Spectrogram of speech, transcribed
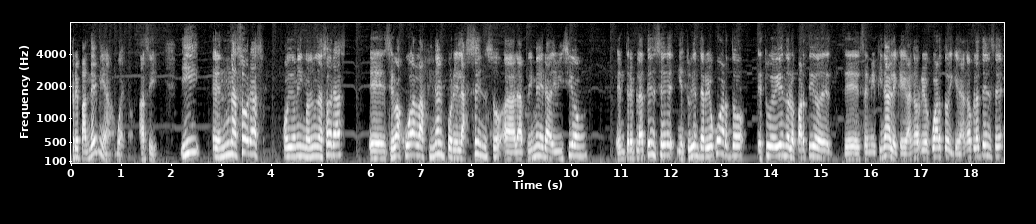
prepandemia. Bueno, así. Y en unas horas hoy domingo en unas horas, eh, se va a jugar la final por el ascenso a la primera división entre Platense y Estudiante Río Cuarto. Estuve viendo los partidos de, semifinales que ganó Río Cuarto y que ganó Platense.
